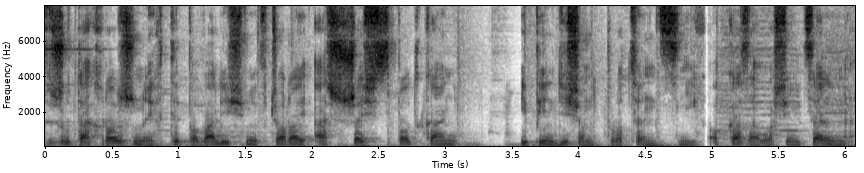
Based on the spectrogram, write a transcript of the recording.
W rzutach rożnych typowaliśmy wczoraj aż 6 spotkań i 50% z nich okazało się celne.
